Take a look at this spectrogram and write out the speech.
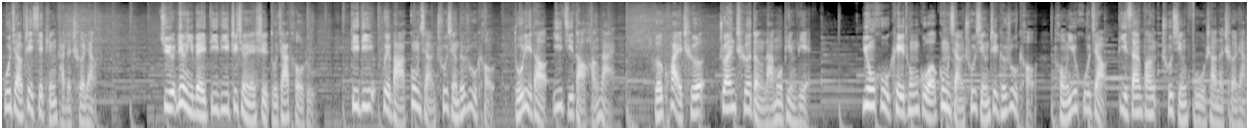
呼叫这些平台的车辆。据另一位滴滴知情人士独家透露，滴滴会把共享出行的入口独立到一级导航来，和快车、专车等栏目并列。用户可以通过共享出行这个入口统一呼叫第三方出行服务商的车辆。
